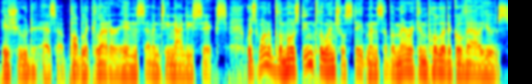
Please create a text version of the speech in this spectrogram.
issued as a public letter in 1796, was one of the most influential statements of American political values.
